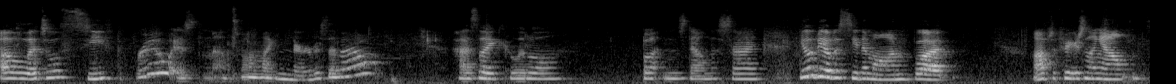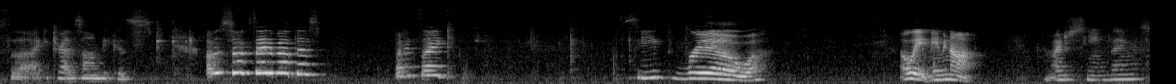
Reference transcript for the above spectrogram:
a little see-through is that's what I'm like nervous about. Has like little buttons down the side. You'll be able to see them on, but I'll have to figure something out so that I can try this on because I was so excited about this. But it's like see-through. Oh wait, maybe not. Am I just seeing things?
